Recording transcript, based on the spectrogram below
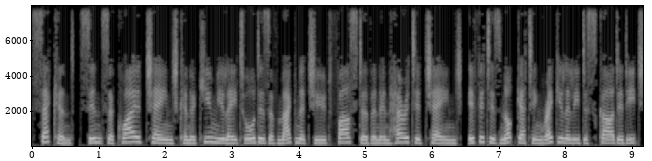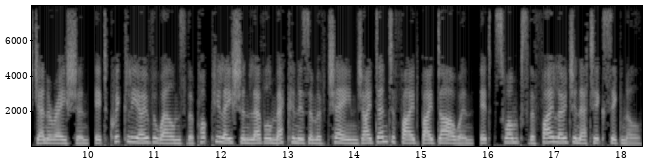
Second, since acquired change can accumulate orders of magnitude faster than inherited change, if it is not getting regularly discarded each generation, it quickly overwhelms the population-level mechanism of change identified by Darwin, it swamps the phylogenetic signal.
